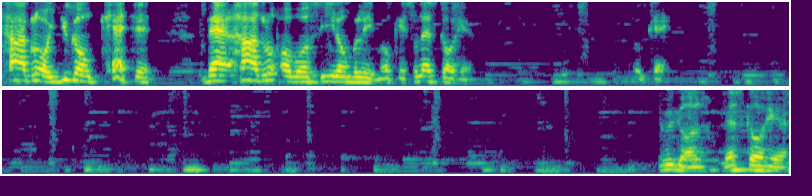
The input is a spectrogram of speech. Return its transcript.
High glory, you're gonna catch it. That high glory. Oh, well, see, you don't believe me. Okay, so let's go here. Okay. Here we go. Let's go here.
